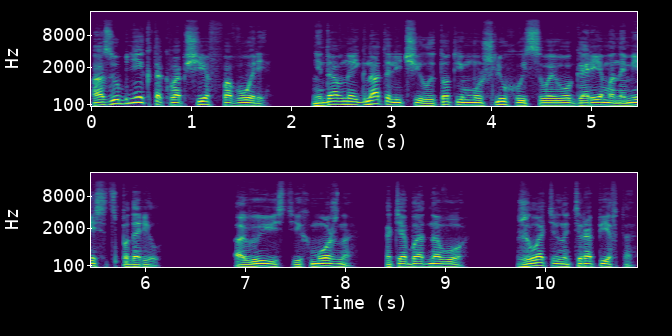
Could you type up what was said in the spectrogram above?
а зубник так вообще в фаворе. Недавно Игната лечил, и тот ему шлюху из своего гарема на месяц подарил. А вывести их можно? Хотя бы одного. Желательно терапевта.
